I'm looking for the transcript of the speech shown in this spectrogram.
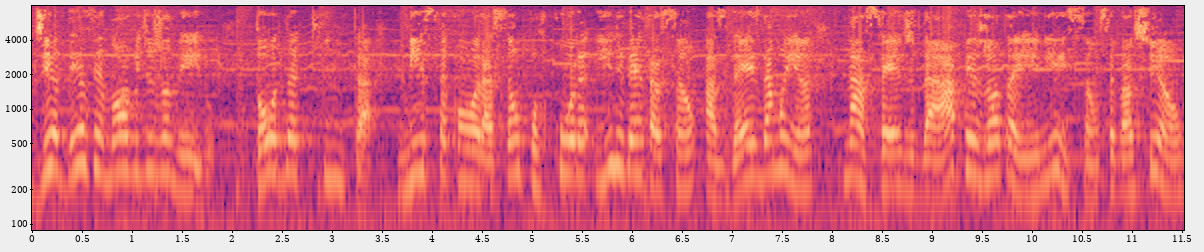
Dia 19 de janeiro, toda quinta, missa com oração por cura e libertação às 10 da manhã, na sede da APJN em São Sebastião.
